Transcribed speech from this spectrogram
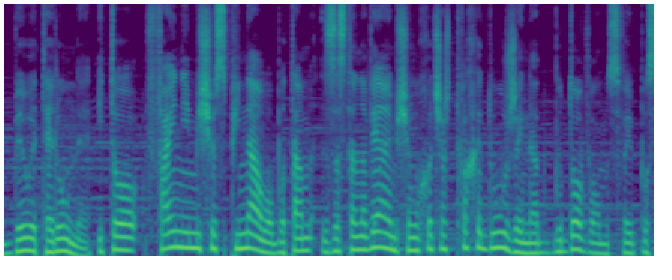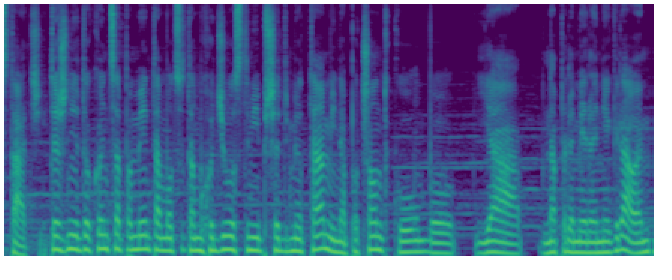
były te runy. I to fajnie mi się spinało, bo tam zastanawiałem się chociaż trochę dłużej nad budową swojej postaci. Też nie do końca pamiętam o co tam chodziło z tymi przedmiotami na początku, bo ja na premierę nie grałem,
